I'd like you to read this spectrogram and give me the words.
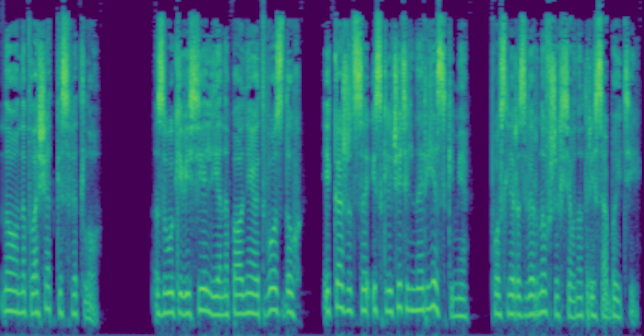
но на площадке светло. Звуки веселья наполняют воздух и кажутся исключительно резкими после развернувшихся внутри событий.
